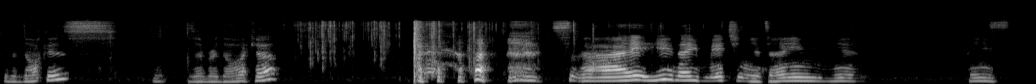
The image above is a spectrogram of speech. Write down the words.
for the Dockers. Zebra die so, uh, you need Mitch in your team. Yeah, he's.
